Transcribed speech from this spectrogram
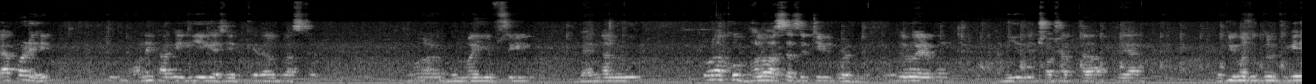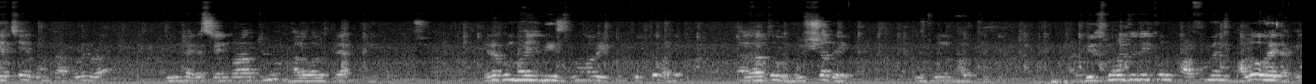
ব্যাপারে অনেক আগে এগিয়ে গেছে কেরাল ব্লাস্টার তোমার মুম্বাই এফসি বেঙ্গালুরু, ওরা খুব ভালো আস্তে আস্তে টিম করে ফেলেছে। ওদেরও এরকম নিজেদের ছ সাতটা প্লেয়ার প্রতি বছর ধরে থেকে যাচ্ছে এবং তারপরে ওরা টিমটাকে স্ট্রেন করার জন্য ভালো ভালো প্লেয়ার রিক্রুট করছে এরকমভাবে যদি ইস্টবেঙ্গল রিক্রুট করতে পারে, তাহলে হয়তো ভবিষ্যতে ইস্টবেঙ্গল ভালো থাকবে। আর ইস্টবেঙ্গল যদি কোনো পারফরমেন্স ভালো হয়ে থাকে,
